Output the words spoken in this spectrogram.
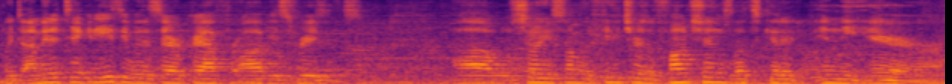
But I'm going to take it easy with this aircraft for obvious reasons. Uh, we'll show you some of the features and functions. Let's get it in the air.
